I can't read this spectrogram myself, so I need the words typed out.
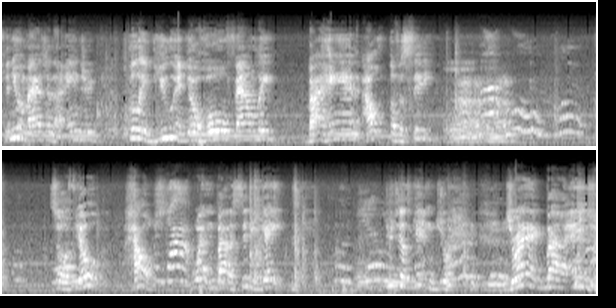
Can you imagine an angel pulling you and your whole family by hand out of a city? Uh-huh. So if your house wasn't by the city gate, you just getting dra- dragged by an angel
